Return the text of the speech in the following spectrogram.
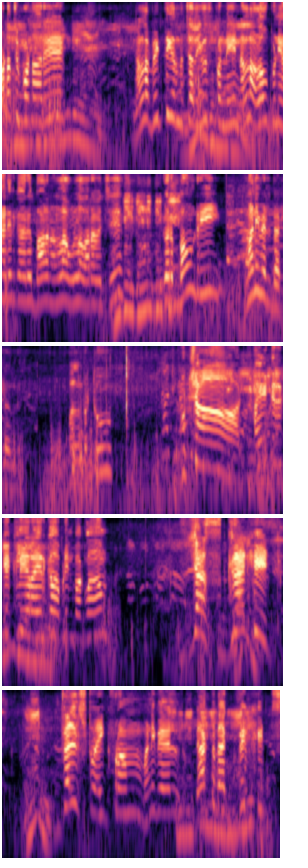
உடச்சு போட்டாரு. நல்ல வெட்டி இருந்துச்சு அதை யூஸ் பண்ணி நல்லா அலோவ் பண்ணி ஆடி இருக்காரு பாலை நல்லா உள்ள வர வச்சு. இங்க ஒரு பவுண்டரி மணிவேல் பேட்ல இருந்து. Ball number two good shot height இருக்கு கிளியர் ஆயிருக்கா அப்படின்னு பார்க்கலாம். Yes great hit well strike from Manivel back to back big hits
